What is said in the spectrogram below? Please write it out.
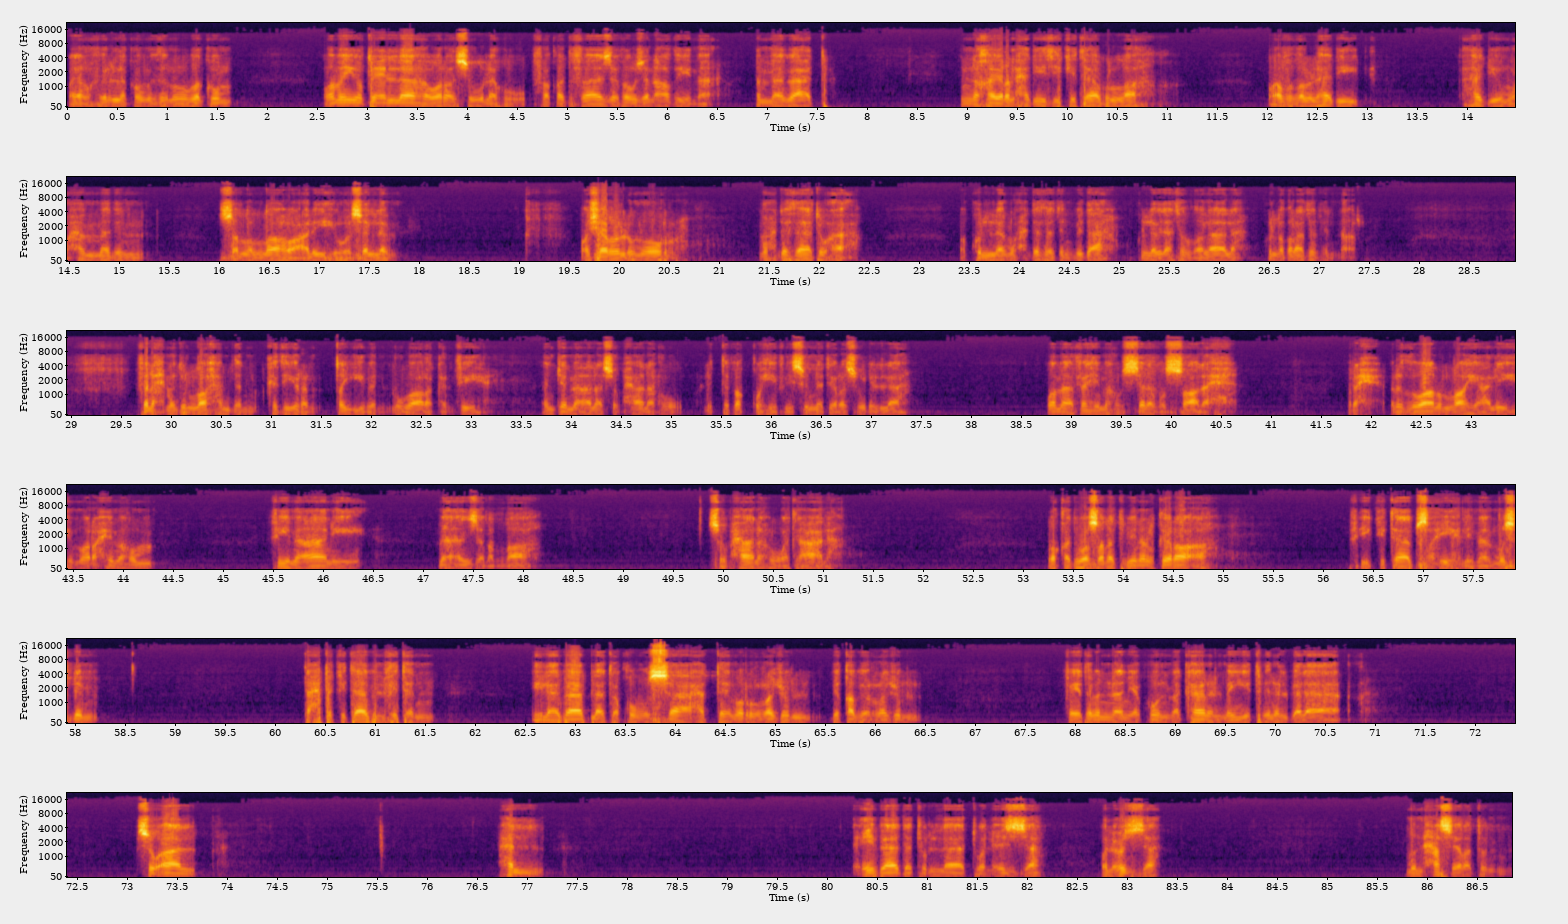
ويغفر لكم ذنوبكم ومن يطع الله ورسوله فقد فاز فوزا عظيما. أما بعد إن خير الحديث كتاب الله وأفضل الهدي هدي محمد صلى الله عليه وسلم وشر الأمور محدثاتها وكل محدثة بدعة كل بدعة ضلالة كل ضلالة في النار. فنحمد الله حمدا كثيرا طيبا مباركا فيه أن جمعنا سبحانه للتفقه في سنة رسول الله وما فهمه السلف الصالح. رضوان الله عليهم ورحمهم في معاني ما أنزل الله سبحانه وتعالى. وقد وصلت بنا القراءة في كتاب صحيح الإمام مسلم تحت كتاب الفتن إلى باب لا تقوم الساعة حتى يمر الرجل بقبر الرجل فيتمنى أن يكون مكان الميت من البلاء. سؤال هل عبادة اللات والعزة والعزة منحصرة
